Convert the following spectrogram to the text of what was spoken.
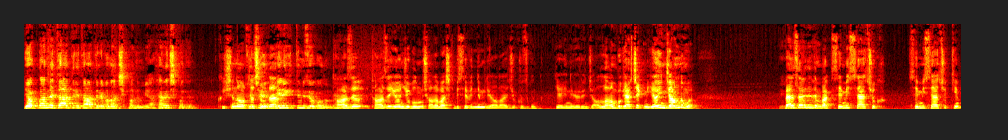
Yok lan ne tatili tatile falan çıkmadım ya. Sen de çıkmadın. Kışın ortasında bir yere gittiğimiz yok oğlum. ya. taze taze yonca bulmuş alabaş gibi sevindim diyor alaycı kuzgun yayını görünce. Allah'ım bu gerçek mi? Yayın canlı mı? Ben sana dedim bak Semih Selçuk. Semih Selçuk kim?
